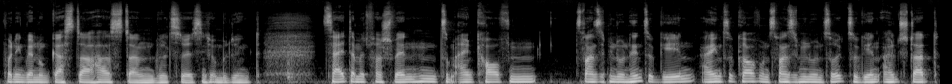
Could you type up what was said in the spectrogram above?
Vor allem, wenn du einen Gast da hast, dann willst du jetzt nicht unbedingt Zeit damit verschwenden, zum Einkaufen 20 Minuten hinzugehen, einzukaufen und 20 Minuten zurückzugehen, anstatt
